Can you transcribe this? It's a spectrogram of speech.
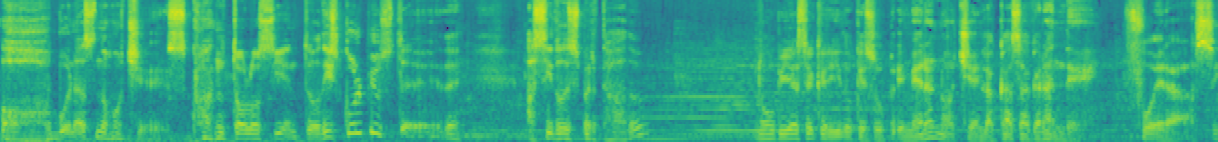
Oh, buenas noches. Cuánto lo siento. Disculpe usted. ¿Ha sido despertado? No hubiese querido que su primera noche en la casa grande fuera así.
